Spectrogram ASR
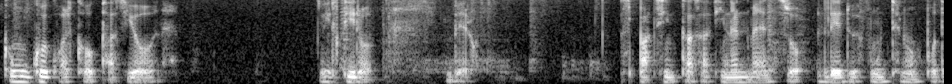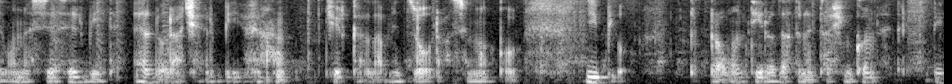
comunque qualche occasione. Il tiro vero spazi intasati nel mezzo le due punte non potevano essere servite. E allora Cerbi circa la mezz'ora se non un po' di più trova un tiro da 35 metri di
